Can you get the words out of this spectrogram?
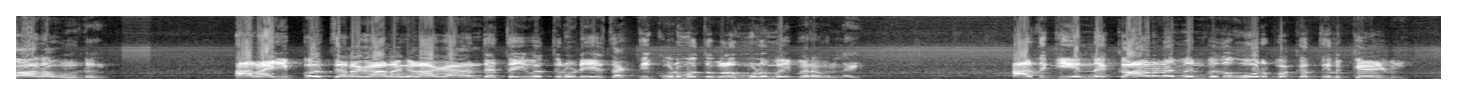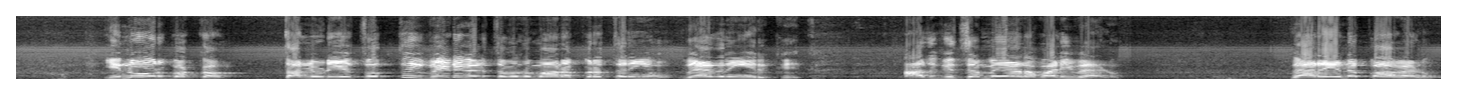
காலம் உண்டு. ஆனால் இப்போ சில காலங்களாக அந்த தெய்வத்தினுடைய சக்தி குடும்பத்துக்குள்ள முழுமை பெறவில்லை. அதுக்கு என்ன காரணம் என்பது ஒரு பக்கத்தில் கேள்வி. இன்னொரு பக்கம் தன்னுடைய சொத்து வீடுகள் சம்பந்தமான பிரச்சனையும் வேதனையும் இருக்குது அதுக்கு செம்மையான வழி வேணும். வேற என்னப்பா வேணும்?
